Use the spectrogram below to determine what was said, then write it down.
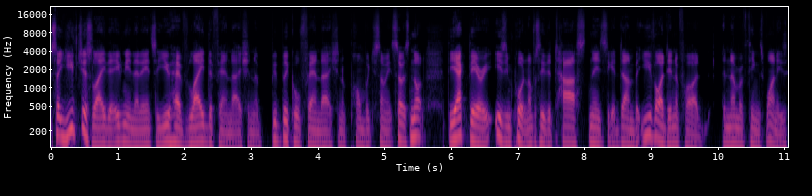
So you've just laid there, even in that answer, you have laid the foundation, a biblical foundation upon which something. So it's not the act there is important. Obviously, the task needs to get done, but you've identified a number of things. One is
